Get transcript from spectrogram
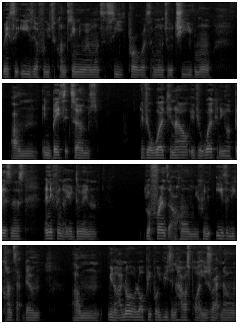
makes it easier for you to continue and want to see progress and want to achieve more. Um, in basic terms, if you're working out, if you're working in your business, anything that you're doing, your friends at home, you can easily contact them. Um, you know, I know a lot of people are using house parties right now,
